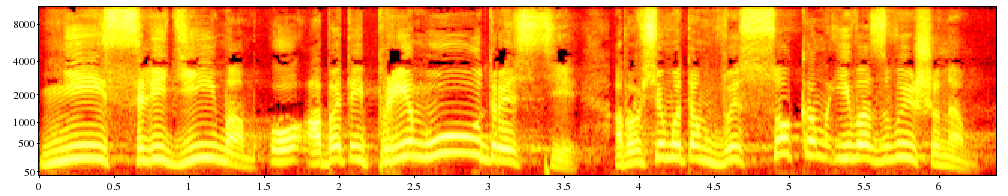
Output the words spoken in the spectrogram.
неисследимом, о, об этой премудрости, обо всем этом высоком и возвышенном –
